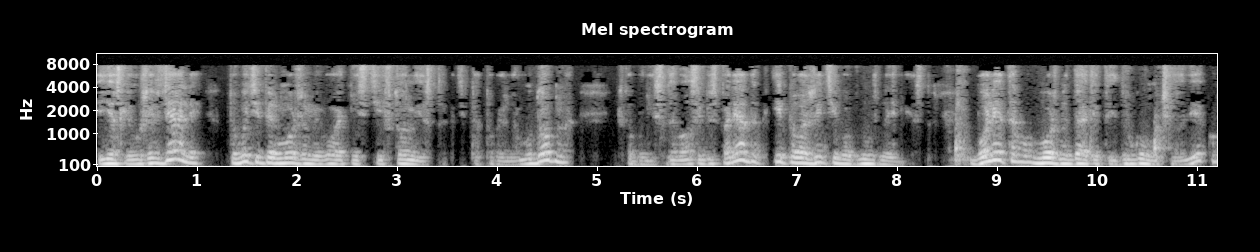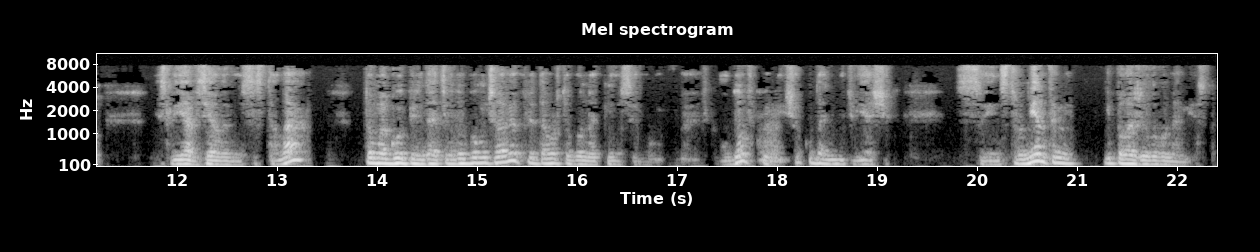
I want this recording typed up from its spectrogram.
и если уже взяли, то мы теперь можем его отнести в то место, которое нам удобно, чтобы не создавался беспорядок, и положить его в нужное место. Более того, можно дать это и другому человеку. Если я взял его со стола, то могу передать его другому человеку для того, чтобы он отнес его в кладовку или еще куда-нибудь в ящик с инструментами и положил его на место.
